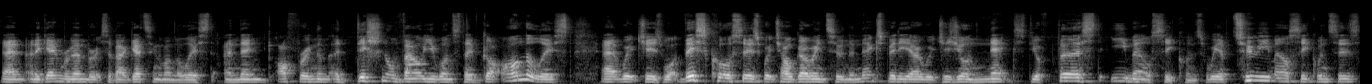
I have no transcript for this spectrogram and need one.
Um, and again, remember, it's about getting them on the list and then offering them additional value once they've got on the list, uh, which is what this course is, which I'll go into in the next video, which is your next, your first email sequence. We have two email sequences.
